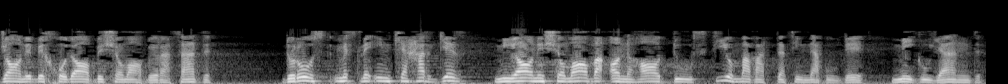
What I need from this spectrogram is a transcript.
جانب خدا به شما برسد درست مثل این که هرگز میان شما و آنها دوستی و مودتی نبوده می‌گویند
